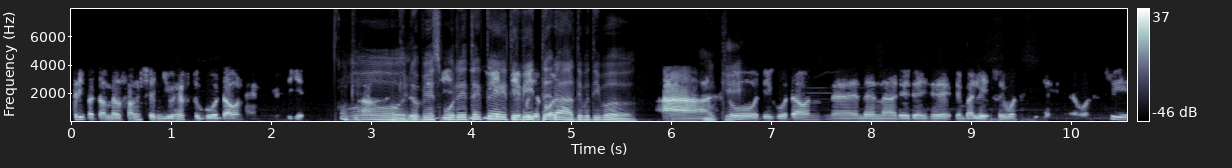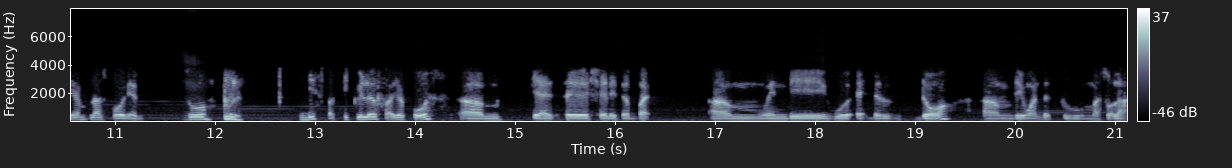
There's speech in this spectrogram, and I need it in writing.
trip atau malfunction you have to go down and investigate Okay. Oh, okay. dia punya smoke detector dia- activated lah tiba-tiba. ah Okay. so they go down and then uh, they, they, they, balik so it was it was 3 am plus 4 am so this particular fire post um okay, saya share later but um when they were at the door um they wanted to masuk lah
